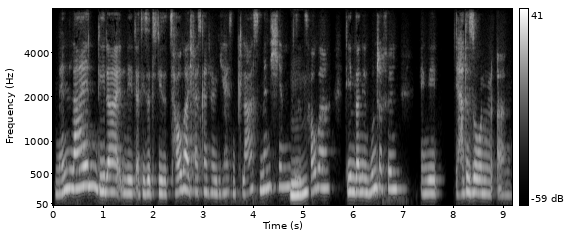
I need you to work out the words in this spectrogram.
Männlein, die da in die, diese, diese Zauber, ich weiß gar nicht mehr, wie die heißen, Glasmännchen, mhm. diese Zauber, die ihm dann den Wunsch erfüllen. Irgendwie, der hatte so ein, ähm,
